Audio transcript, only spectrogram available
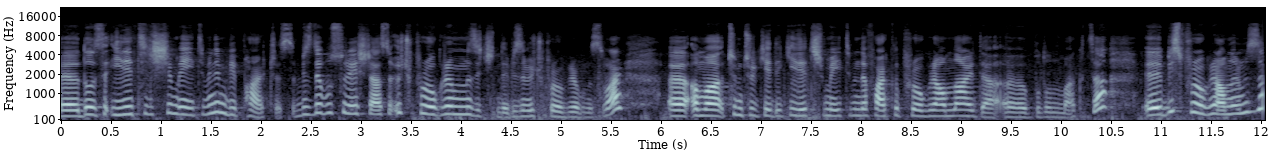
E, Dolayısıyla iletişim eğitiminin bir parçası. Biz de bu süreçte aslında 3 programımız içinde, bizim 3 programımız var. E, Ama tüm Türkiye'deki iletişim eğitiminde farklı programlar da e, bulunmakta. E, Biz programlarımıza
